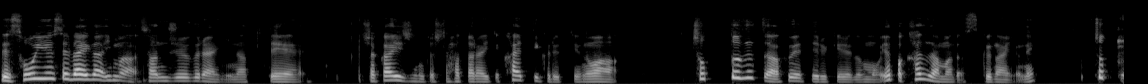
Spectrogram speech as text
でそういう世代が今30ぐらいになって社会人として働いて帰ってくるっていうのはちょっとずつは増えてるけれどもやっぱ数はまだ少ないよね。ちょっと、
